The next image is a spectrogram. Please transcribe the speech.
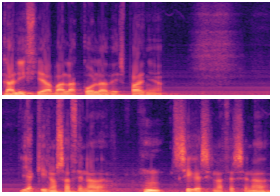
Galicia va a la cola de España. Y aquí no se hace nada. Hmm. Sigue sin hacerse nada.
